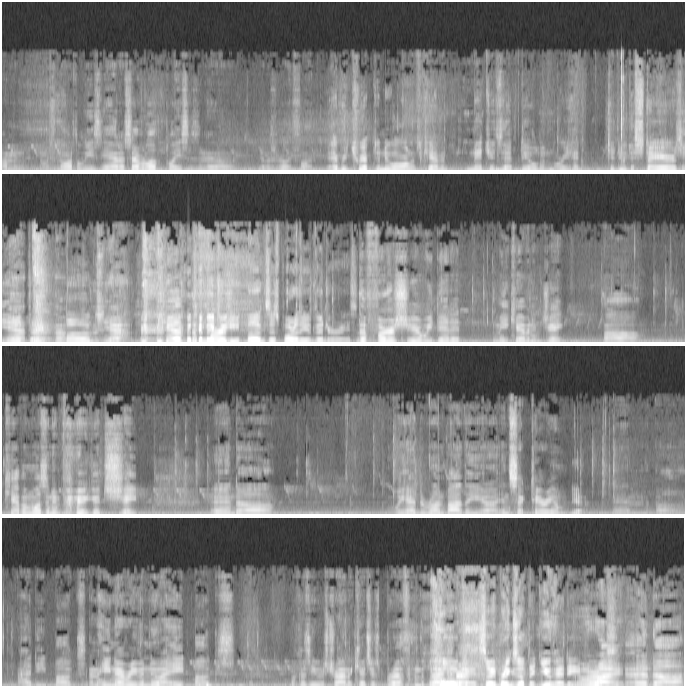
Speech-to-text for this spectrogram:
I mean, North Louisiana, several other places, and then, uh, it was really fun. Every trip to New Orleans, Kevin mentions that building where you had to do the stairs and Yeah, eat the, the- bugs. Yeah, Kev, they the made first- you eat bugs as part of the adventure race. The first year we did it, me, Kevin, and Jake, uh, Kevin wasn't in very good shape, and uh, we had to run by the uh, insectarium. Yeah. And uh, I had to eat bugs, and he never even knew I ate bugs because he was trying to catch his breath in the Oh, background. okay. So he brings up that you had to eat. Right, and uh,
